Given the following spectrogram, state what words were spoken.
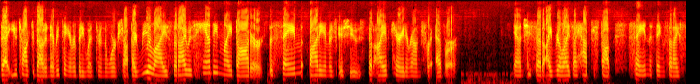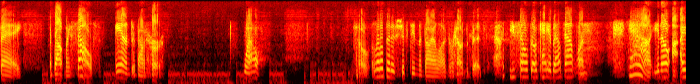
that you talked about and everything everybody went through in the workshop, I realized that I was handing my daughter the same body image issues that I have carried around forever." And she said, "I realize I have to stop saying the things that I say about myself and about her." Wow. So a little bit of shifting the dialogue around a bit. You felt okay about that one. Yeah, you know, I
